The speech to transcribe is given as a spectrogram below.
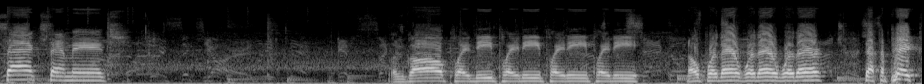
Sack damage. Let's go. Play D, play D, play D, play D. Nope, we're there, we're there, we're there. That's a pick.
